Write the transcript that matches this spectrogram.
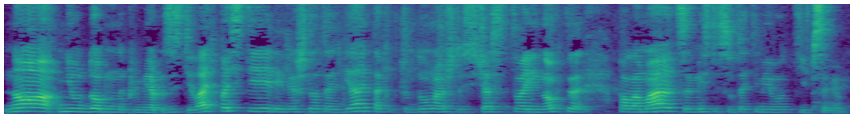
Но неудобно, например, застилать постель или что-то делать, так как ты думаешь, что сейчас твои ногти поломаются вместе с вот этими вот типсами.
